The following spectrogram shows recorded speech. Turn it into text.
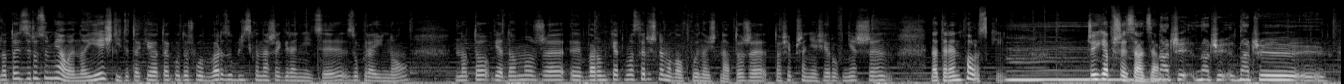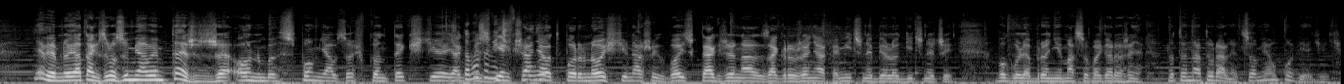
no to jest zrozumiałe. No jeśli do takiego ataku doszło bardzo blisko naszej granicy z Ukrainą, no to wiadomo, że warunki atmosferyczne mogą wpłynąć na to, że to się przeniesie również na teren Polski. Czy ja przesadzam? Znaczy, znaczy, znaczy, y, nie wiem, no ja tak zrozumiałem też, że on wspomniał coś w kontekście jakby mieć zwiększania odporności naszych wojsk także na zagrożenia chemiczne, biologiczne, czy w ogóle broni masowego rażenia. No to naturalne. Co miał powiedzieć?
